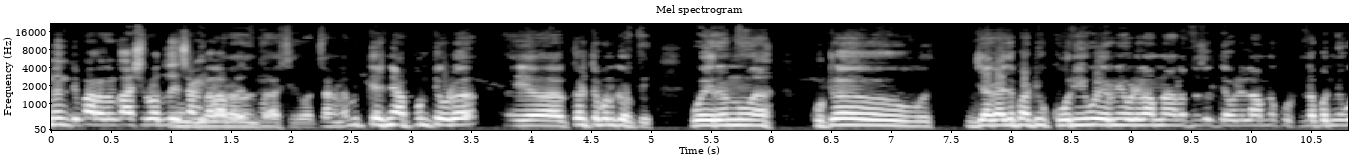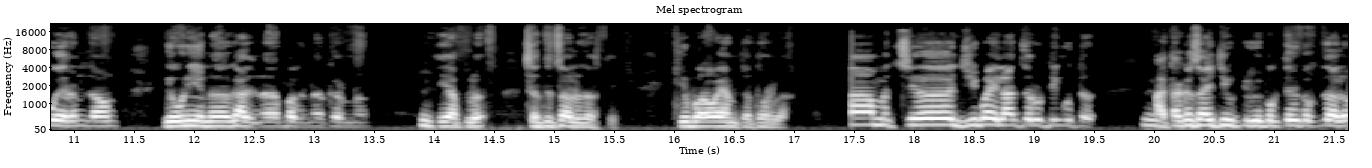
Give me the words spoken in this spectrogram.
नंदी महाराजांचा आशीर्वाद लय चांगला महाराजांचा तुम्हाला. आशीर्वाद चांगला. मग त्याने आपण तेवढं अं, कष्ट पण करतोय. वैरण अं, कुठं जगाच्या पाठी कोणी वैरण एवढे लांब आणत नसेल तेवढ्या लांब कुठनं पण मी वैरण जाऊन घेऊन येणं घालणं बघणं करणं हे आपलं सतत चालूच असते हे भाव आहे आमचा थोरला. आमचं जी बैलांचं रुटीन होतं आता कसं आहे जी विभक्त विभक्त झालं.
